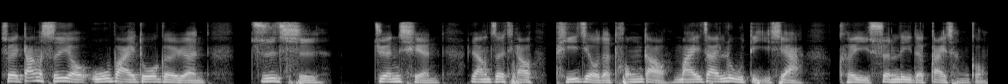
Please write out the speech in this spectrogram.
所以当时有五百多个人支持。捐钱，让这条啤酒的通道埋在路底下，可以顺利的盖成功。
